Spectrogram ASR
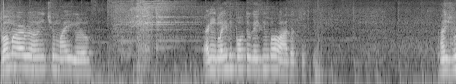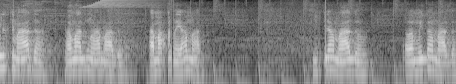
Vamos around to my girl. É inglês e português embolado aqui. A Júlia amada. Amado não é amada. Amado não é amado. Júlia amado. Ela é muito amada.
